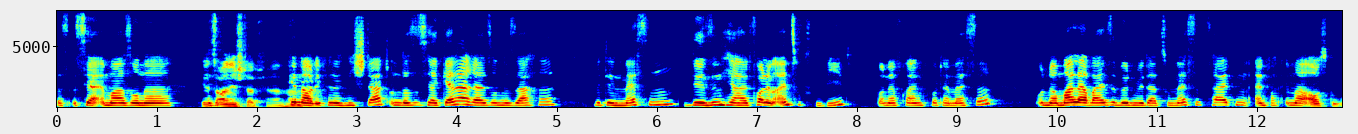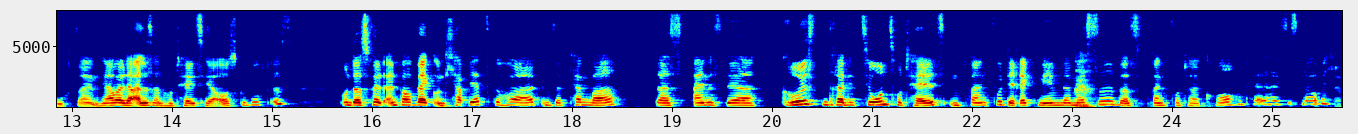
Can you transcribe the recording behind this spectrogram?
Das ist ja immer so eine, Die jetzt Also- auch nicht stattfindet. Ne? Genau, die findet nicht statt. Und das ist ja generell so eine Sache mit den Messen. Wir sind hier halt voll im Einzugsgebiet von der Frankfurter Messe. Und normalerweise würden wir da zu Messezeiten einfach immer ausgebucht sein. Ja, weil da alles an Hotels hier ausgebucht ist. Und das fällt einfach weg. Und ich habe jetzt gehört im September, dass eines der größten Traditionshotels in Frankfurt, direkt neben der Messe, das Frankfurter Grand Hotel heißt es, glaube ich, Ja.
